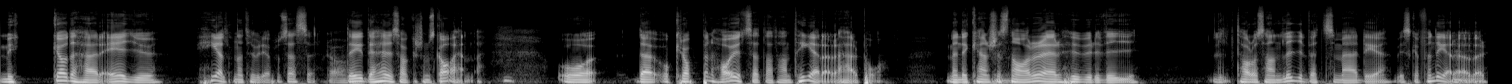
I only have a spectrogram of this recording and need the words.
mycket av det här är ju helt naturliga processer. Ja. Det, det här är saker som ska hända. Mm. Och, där, och kroppen har ju ett sätt att hantera det här på. Men det kanske Mm. snarare är hur vi tar oss an livet som är det vi ska fundera Mm. över.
